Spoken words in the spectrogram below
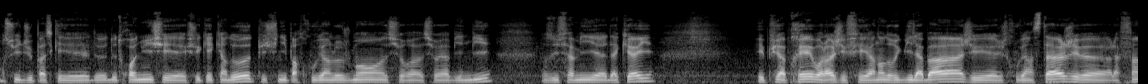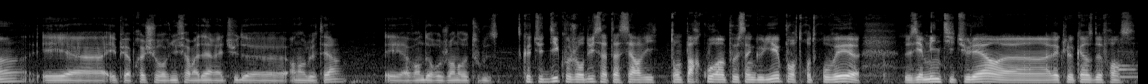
Ensuite, je passe deux, deux trois nuits chez, chez quelqu'un d'autre, puis je finis par trouver un logement sur, sur Airbnb, dans une famille d'accueil. Et puis après, voilà, j'ai fait un an de rugby là-bas, j'ai trouvé un stage à la fin, et, euh, et puis après, je suis revenu faire ma dernière étude euh, en Angleterre, et avant de rejoindre Toulouse. Est-ce que tu te dis qu'aujourd'hui, ça t'a servi, ton parcours un peu singulier, pour te retrouver euh, deuxième ligne titulaire avec le 15 de France?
